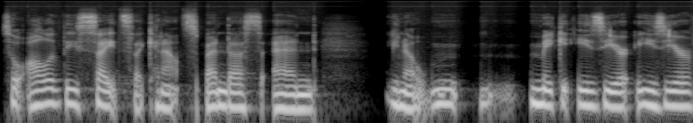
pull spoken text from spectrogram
So all of these sites that can outspend us and you know m- make it easier easier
